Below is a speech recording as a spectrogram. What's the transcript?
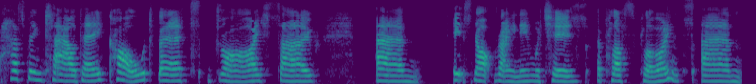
has been cloudy, cold, but dry, so um, it's not raining, which is a plus point. Um,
